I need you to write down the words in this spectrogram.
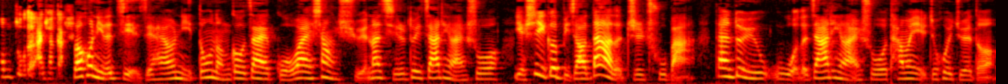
充足的安全感。包括你的姐姐还有你都能够在国外上学，那其实对家庭来说。也是一个比较大的支出吧，但对于我的家庭来说，他们也就会觉得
